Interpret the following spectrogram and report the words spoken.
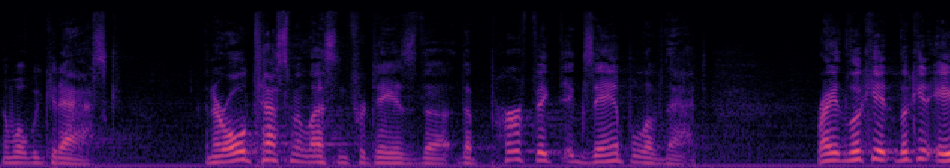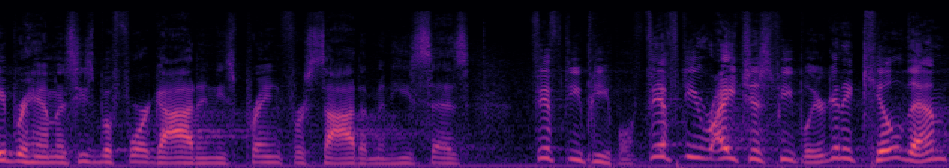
than what we could ask. And our Old Testament lesson for today is the, the perfect example of that. Right? Look at, look at Abraham as he's before God and he's praying for Sodom and he says, 50 people, 50 righteous people. You're going to kill them?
